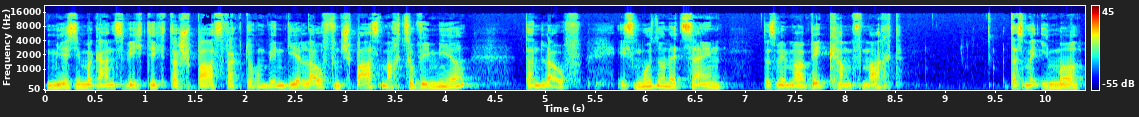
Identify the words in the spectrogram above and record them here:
mir ist immer ganz wichtig der Spaßfaktor. Und wenn dir Laufen Spaß macht, so wie mir, dann lauf. Es muss nur nicht sein, dass wenn man einen Wettkampf macht, dass man immer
